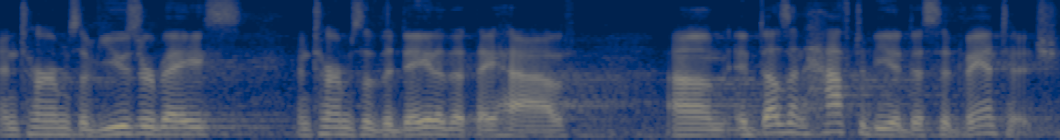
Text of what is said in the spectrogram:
in terms of user base, in terms of the data that they have. Um, it doesn't have to be a disadvantage.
